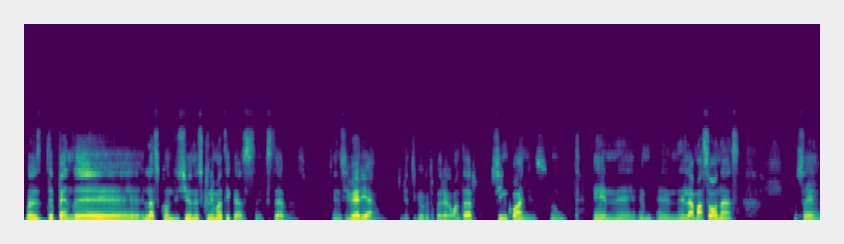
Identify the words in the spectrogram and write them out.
Pues depende las condiciones climáticas externas. En Siberia, yo creo que te podría aguantar cinco años, ¿no? En, eh, en, el Amazonas, no sé,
